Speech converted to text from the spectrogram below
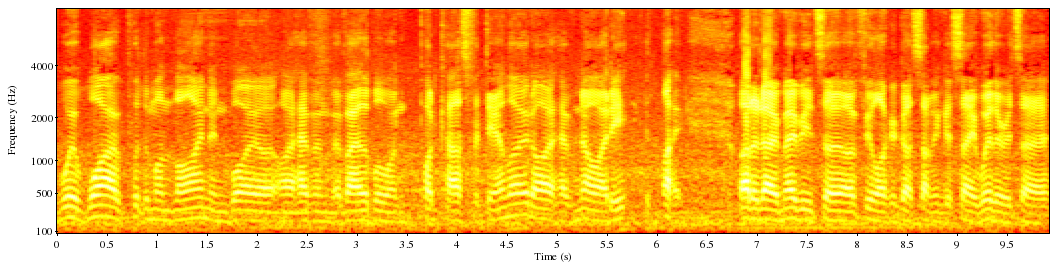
why I put them online and why I, have them available on podcasts for download. I have no idea. like I don't know. Maybe it's uh, I feel like I've got something to say. Whether it's a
